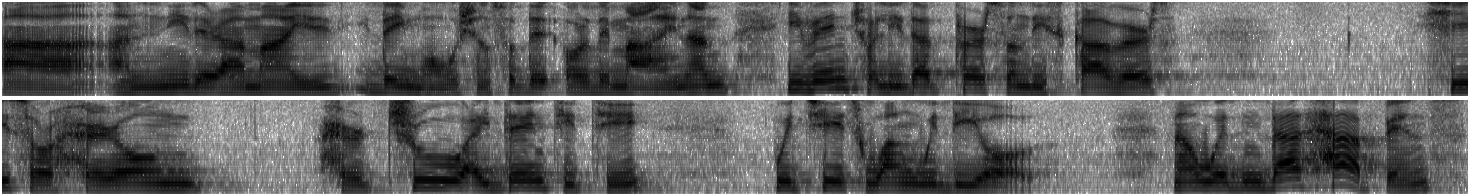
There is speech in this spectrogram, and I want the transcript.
Uh, and neither am I the emotions or the, or the mind. And eventually, that person discovers his or her own, her true identity, which is one with the all. Now, when that happens,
